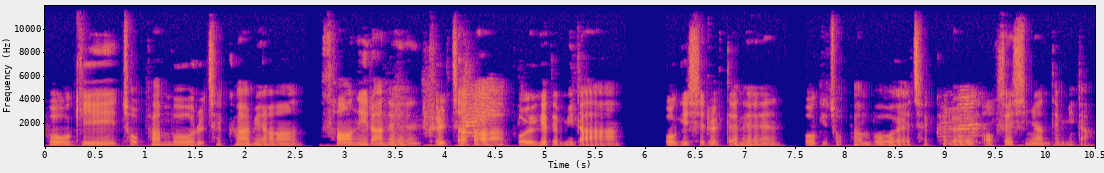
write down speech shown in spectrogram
보기 조판부를 체크하면 선이라는 글자가 보이게 됩니다. 보기 싫을 때는 보기 조판부의 체크를 없애시면 됩니다.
